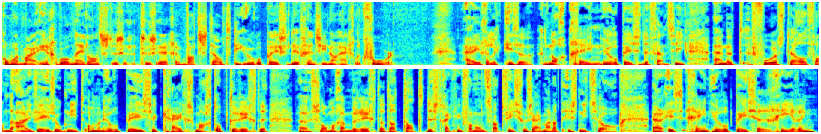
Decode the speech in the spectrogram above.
om het maar in gewoon Nederlands te, te zeggen, wat stelt die Europese defensie nou eigenlijk voor? Eigenlijk is er nog geen Europese defensie. En het voorstel van de AIV is ook niet om een Europese krijgsmacht op te richten. Uh, sommigen berichten dat dat de strekking van ons advies zou zijn, maar dat is niet zo. Er is geen Europese regering.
